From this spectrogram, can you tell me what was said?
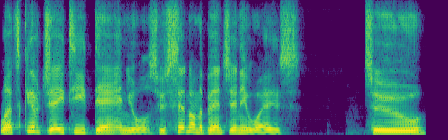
Let's give JT Daniels, who's sitting on the bench anyways, to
